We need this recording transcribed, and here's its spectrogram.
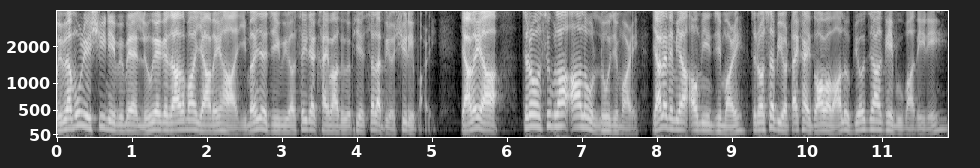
ဝေဖန်မှုတွေရှိနေပေမဲ့လူငယ်ကစားသမားယာမဲဟာရီမန်းချက်ကြီးပြီးတော့စိတ်သက်ခိုင်မာသူအဖြစ်ဆက်လက်ပြီးတော့ရှိနေပါတယ်။ယာမဲကကျွန်တော်စူပလာအားလုံးလိုချင်ပါတယ်။ရလိုက်တဲ့များအောင်မြင်ခြင်းပါတယ်။ကျွန်တော်ဆက်ပြီးတော့တိုက်ခိုက်သွားမှာပါလို့ပြောကြားခဲ့ပူပါသေးတယ်။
